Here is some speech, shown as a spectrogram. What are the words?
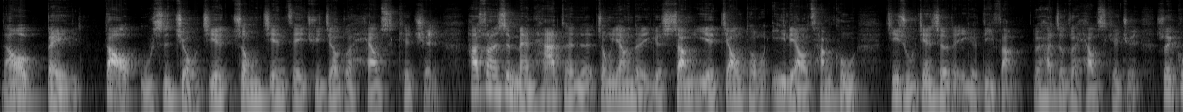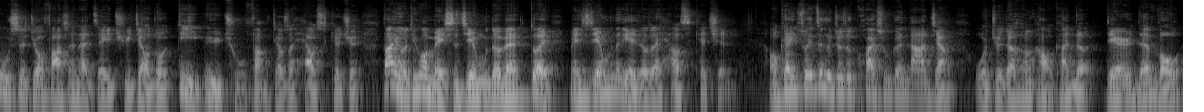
然后北。到五十九街中间这一区叫做 Health Kitchen，它算是 Manhattan 的中央的一个商业、交通、医疗、仓库、基础建设的一个地方，所以它叫做 Health Kitchen。所以故事就发生在这一区，叫做地狱厨房，叫做 Health Kitchen。大家有听过美食节目，对不对？对，美食节目那个也叫做 Health Kitchen。OK，所以这个就是快速跟大家讲，我觉得很好看的 Daredevil，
